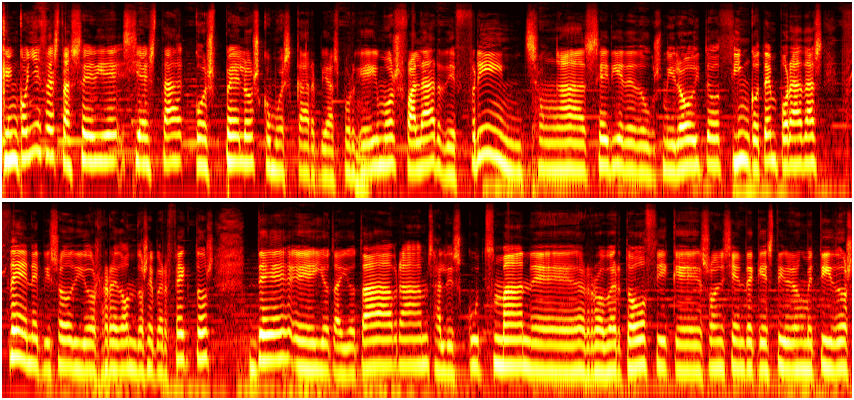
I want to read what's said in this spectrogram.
Quen coñeza esta serie xa está cos pelos como escarpias, porque mm. imos falar de Fringe, unha serie de 2008, cinco temporadas, 100 episodios redondos e perfectos, de eh, Iota Iota Abrams, Alex Kutzman, eh, Roberto Ozzi, que son xente que estiveron metidos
